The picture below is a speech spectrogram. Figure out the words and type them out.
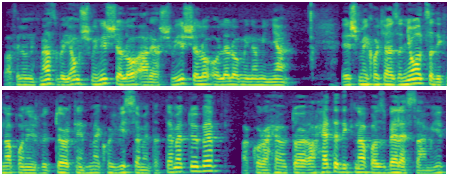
Vafilo niknaszba jom shminishelo, área shviselo, olelo minaminyán. És még hogyha ez a nyolcadik napon is történt meg, hogy visszament a temetőbe, akkor a, a hetedik nap az beleszámít,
